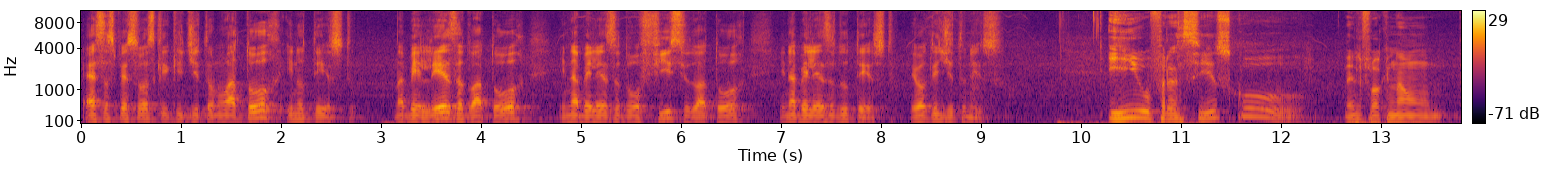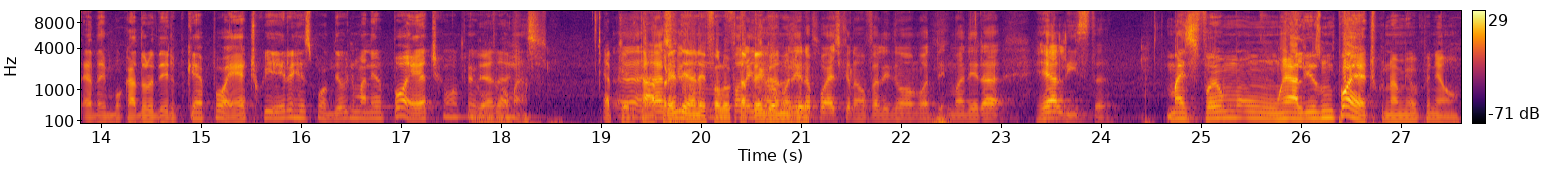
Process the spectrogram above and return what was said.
essas pessoas que acreditam no ator e no texto, na beleza do ator e na beleza do ofício do ator e na beleza do texto. Eu acredito nisso. E o Francisco, ele falou que não é da embocadura dele porque é poético e ele respondeu de maneira poética uma pergunta Verdade. como essa. É porque ele É, tá acho que aprendendo, não- ele falou não que tá falei de pegando uma maneira jeito. poética, não. Falei de uma maneira realista. Mas foi um, um realismo poético, na minha opinião.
